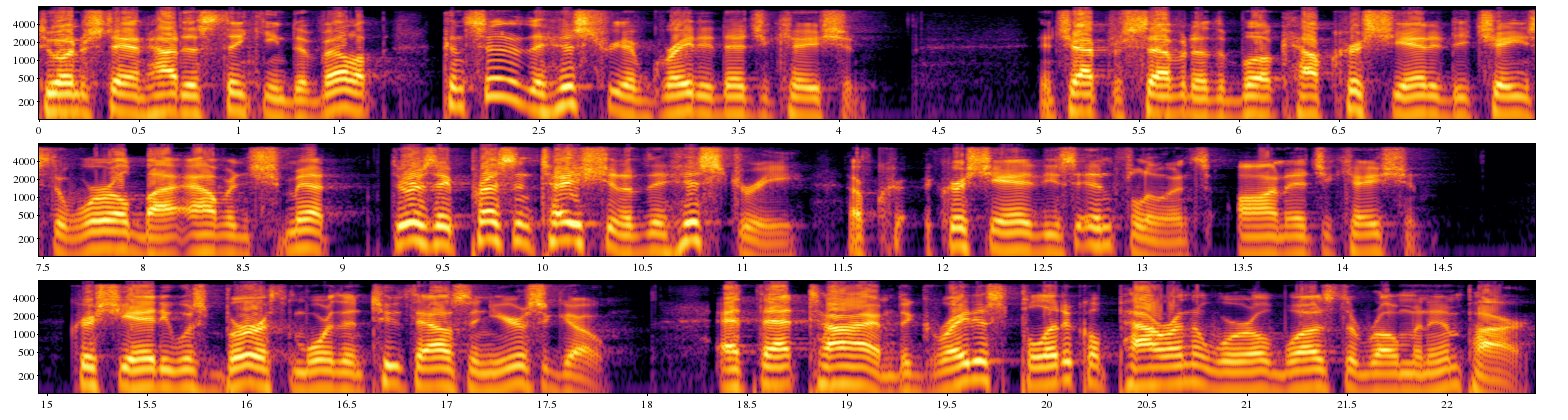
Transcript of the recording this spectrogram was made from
To understand how this thinking developed, consider the history of graded education. In chapter 7 of the book, How Christianity Changed the World by Alvin Schmidt, there is a presentation of the history of Christianity's influence on education. Christianity was birthed more than 2,000 years ago. At that time, the greatest political power in the world was the Roman Empire.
